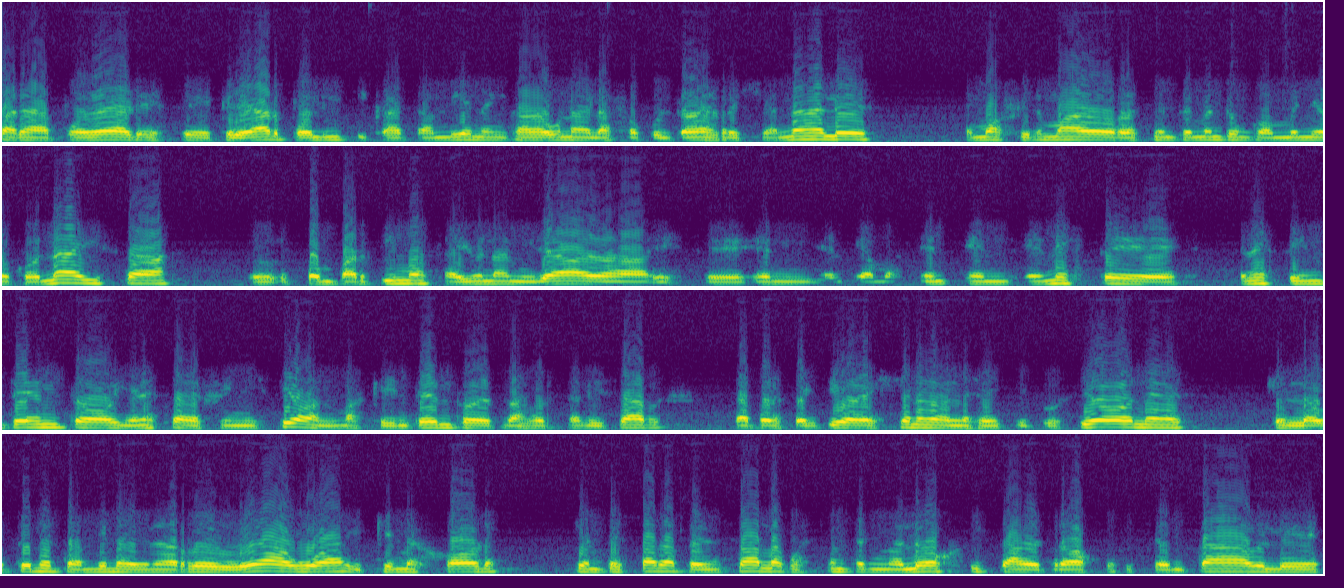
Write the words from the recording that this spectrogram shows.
para poder este, crear política también en cada una de las facultades regionales. Hemos firmado recientemente un convenio con AISA, eh, compartimos ahí una mirada este, en, digamos, en, en, este, en este intento y en esta definición, más que intento de transversalizar la perspectiva de género en las instituciones, que en la UTN también hay una red de agua y qué mejor que empezar a pensar la cuestión tecnológica de trabajo sustentable,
